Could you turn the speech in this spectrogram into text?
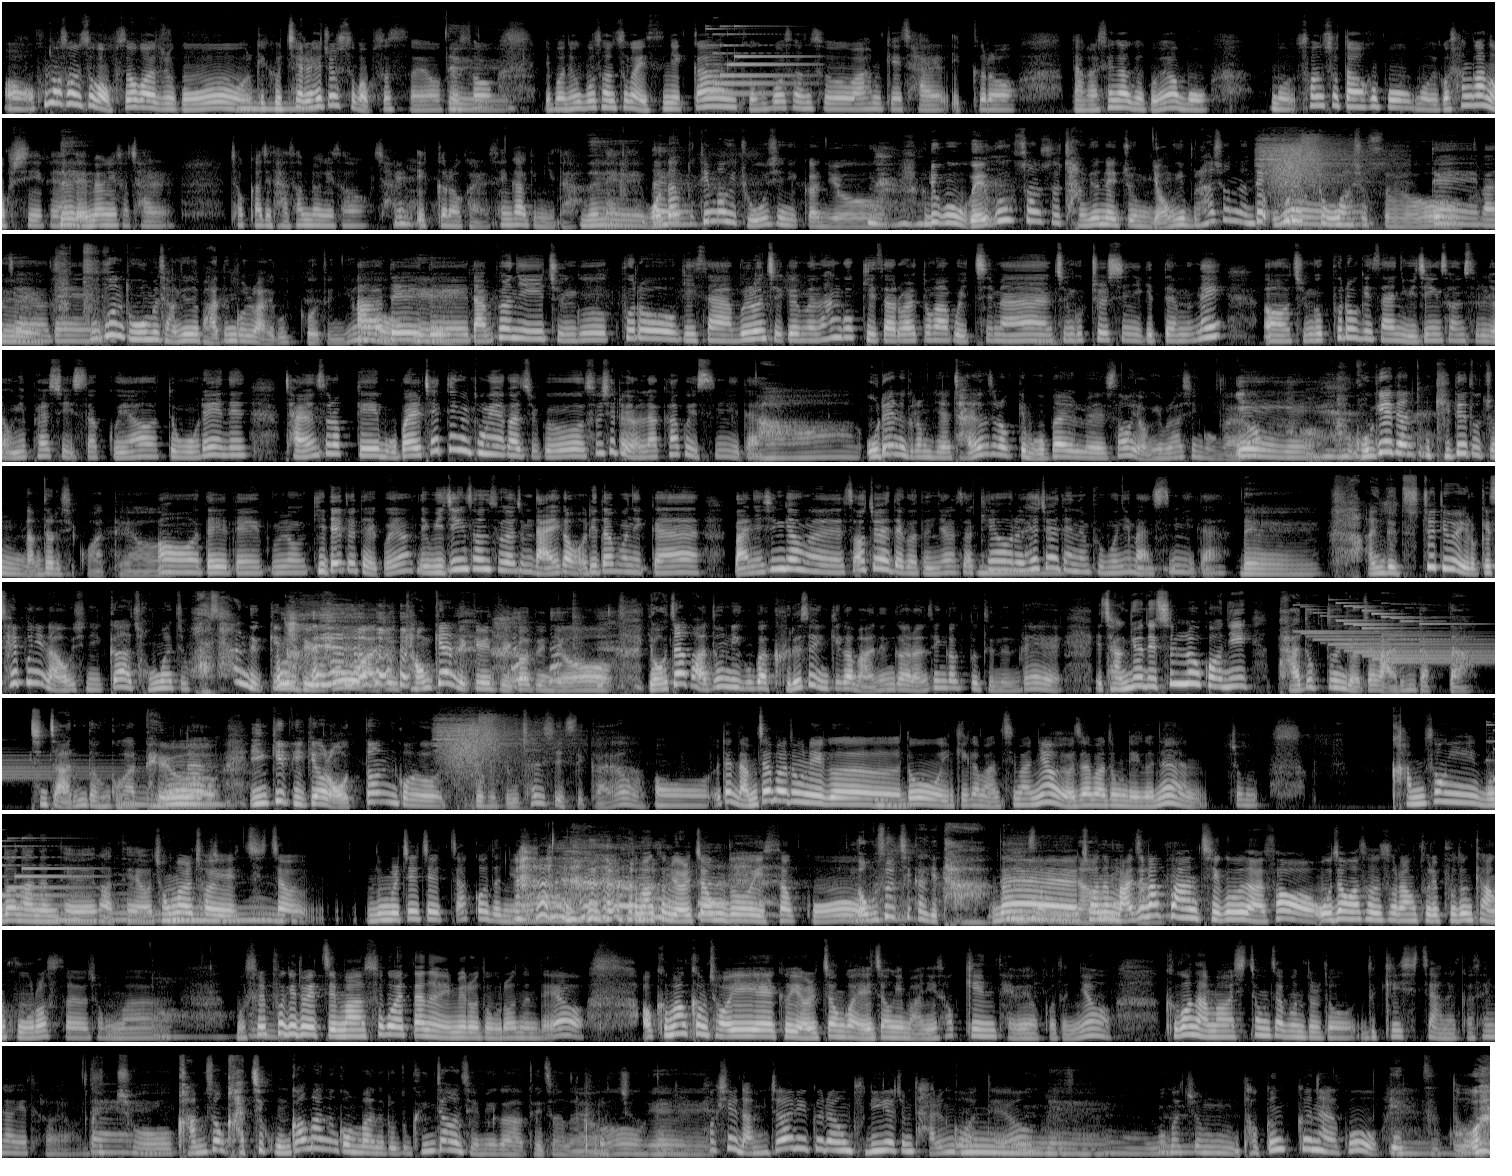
어, 후보 선수가 없어가지고 이렇게 교체를 해줄 수가 없었어요. 그래서 네. 이번에 후보 선수가 있으니까 그 후보 선수와 함께 잘 이끌어 나갈 생각이고요. 뭐, 뭐 선수다 후보 뭐 이거 상관없이 그냥 네. 네 명이서 잘 저까지 다섯 명이서 잘 이끌어갈 생각입니다. 네, 네. 워낙 네. 또 팀워크 좋으시니까요. 그리고 외국 선수 작년에 좀 영입을 하셨는데 올해 네. 또 하셨어요. 네, 맞아요. 네. 두분 도움을 작년에 받은 걸로 알고 있거든요. 아, 네, 예. 네. 남편이 중국 프로 기사, 물론 지금은 한국 기사로 활동하고 있지만 중국 출신이기 때문에 어, 중국 프로 기사인 위징 선수를 영입할 수 있었고요. 또 올해는 자연스럽게 모바일 채팅을 통해 가지고 수시로 연락하고 있습니다. 아, 올해는 그럼 그냥 자연스럽게 모바일로 해서 영입을 하신 건가요? 예, 예. 거기에 대한 좀 기대도 좀 남다르실 것 같아요. 어, 네, 네. 물론 기대도 되고요. 근데 위징 선수가 좀 나이가 어리다 보니까 많이 신경을 써줘야 되거든요. 그래서 케어를 해줘야 되는 부분이 많습니다. 네. 아니 근데 스튜디오에 이렇게 세 분이 나오시니까 정말 좀 화사한 느낌이 들고 아주 경쾌한 느낌이 들거든요. 여자 바둑 리그가 그래서 인기가 많은가라는 생각도 드는데 이 작년에 슬로건이 바둑 두는 여자가 아름답다. 진짜 아름다운 것 같아요. 네. 인기 비결 어떤 것에서 좀 찾을 수 있을까요? 어, 일단 남자 바둑 리그도 인기가 많지만요. 여자 바둑 리그는 좀 감성이 묻어나는 대회 같아요. 정말 저희 진짜 눈물 찔찔 짰거든요. 그만큼 열정도 있었고. 너무 솔직하게 다 감성이 네, 저는 나오니까. 마지막 판 지고 나서 오정아 선수랑 둘이 부둥켜 안고 울었어요, 정말. 뭐 슬프기도 했지만 수고했다는 의미로도 울었는데요. 어, 그만큼 저희의 그 열정과 애정이 많이 섞인 대회였거든요. 그건 아마 시청자분들도 느끼시지 않을까 생각이 들어요. 네. 그렇죠. 감성 같이 공감하는 것만으로도 굉장한 재미가 되잖아요. 그렇죠. 예. 확실히 남자 리그랑은 분위기가 좀 다른 것 같아요. 음, 네. 어, 뭔가 좀 더 끈끈하고 예쁘고.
